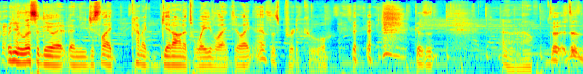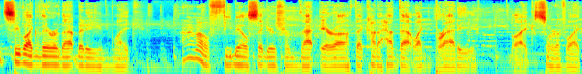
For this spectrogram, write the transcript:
when you listen to it and you just like kind of get on its wavelength, you're like, eh, this is pretty cool. Because it, I don't know. It doesn't seem like there were that many like I don't know female singers from that era that kind of had that like bratty, like sort of like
